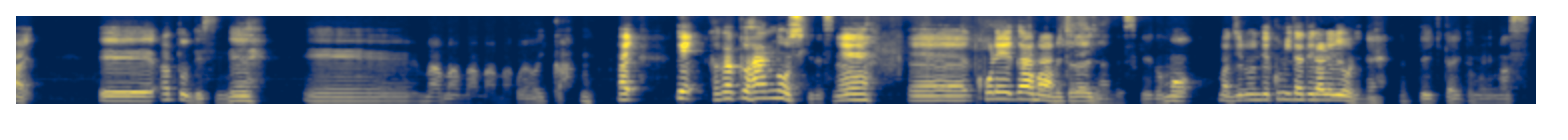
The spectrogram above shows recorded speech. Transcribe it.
はい。えー、あとですね、えー、まあまあまあまあまあ、これはいいか。うん。はい。で、化学反応式ですね。えー、これがまあめっちゃ大事なんですけれども、まあ自分で組み立てられるようにね、やっていきたいと思います。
